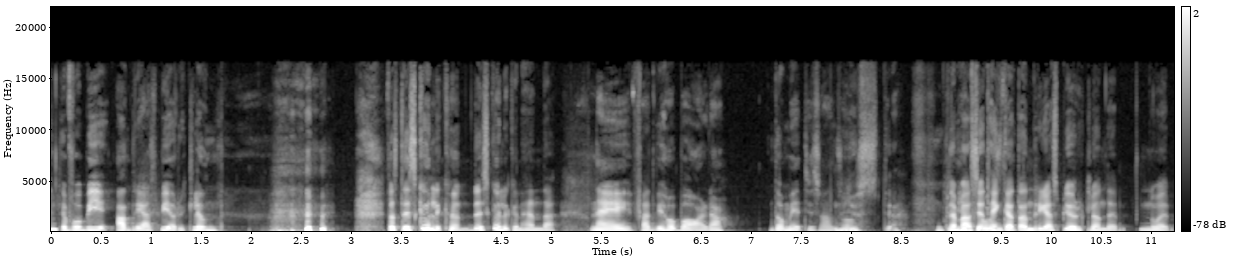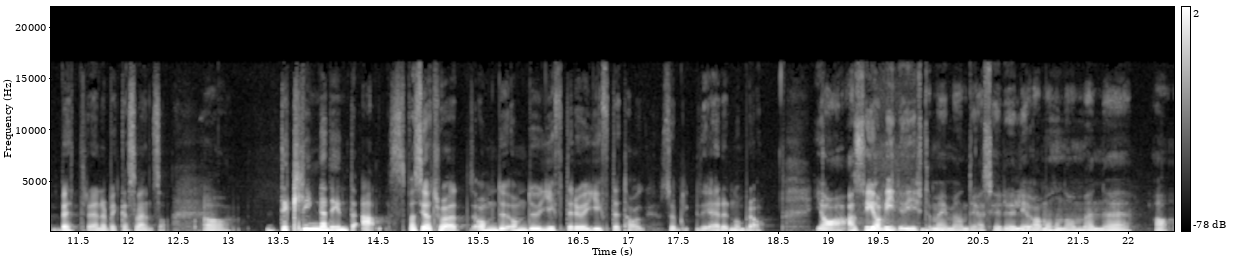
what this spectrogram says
Det får bli Andreas Björklund. Fast det skulle, kunna, det skulle kunna hända. Nej, för att vi har barna. De heter ju Svensson. Just det. Ja, men alltså jag tänker att Andreas Björklund är nog bättre än Rebecka Svensson. Ja. Det klingade inte alls. Fast jag tror att om du, om du gifter dig och är gift ett tag så är det nog bra. Ja, alltså jag vill ju gifta mig med Andreas. Jag vill leva Ja. med honom. Men eh, ja,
